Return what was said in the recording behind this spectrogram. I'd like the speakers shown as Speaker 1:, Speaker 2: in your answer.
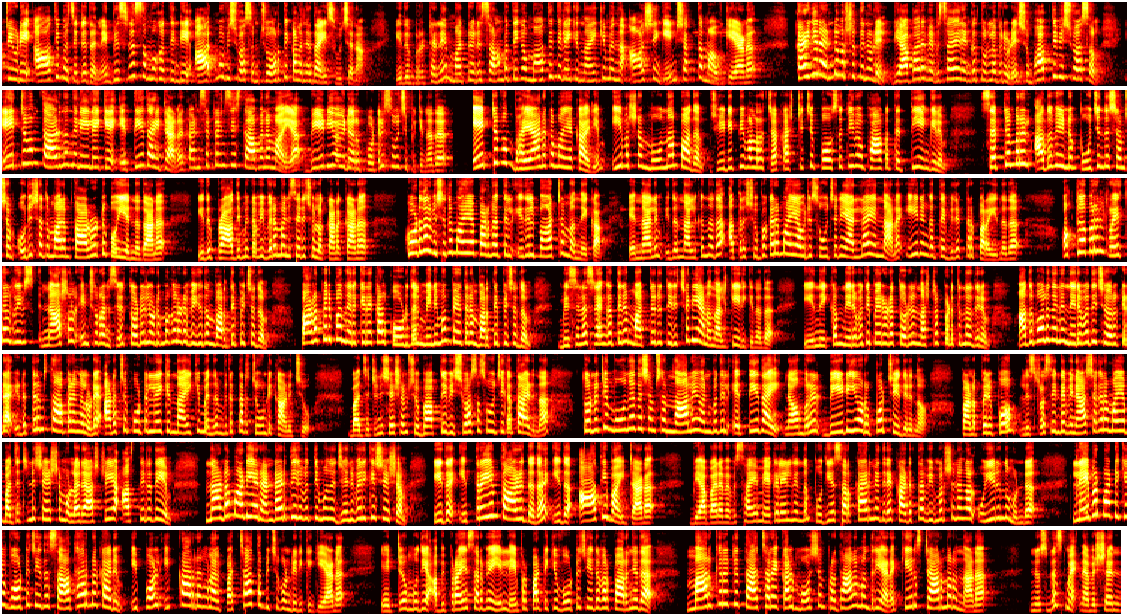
Speaker 1: പാർട്ടിയുടെ ആദ്യ ബജറ്റ് തന്നെ ബിസിനസ് സമൂഹത്തിന്റെ ആത്മവിശ്വാസം ചോർത്തിക്കളഞ്ഞതായി സൂചന. ഇത് ബ്രിട്ടനെ മറ്റൊരു സാമ്പത്തിക മാധ്യത്തിലേക്ക് നയിക്കുമെന്ന ആശങ്കയും ശക്തമാവുകയാണ്. കഴിഞ്ഞ രണ്ട് വർഷത്തിനുള്ളിൽ വ്യാപാര വ്യവസായ രംഗത്തുള്ളവരുടെ ശുഭാപ്തി വിശ്വാസം ഏറ്റവും താഴ്ന്ന നിലയിലേക്ക് എത്തിയതായിട്ടാണ് കൺസൾട്ടൻസി സ്ഥാപനമായ ബി ഡിഒയുടെ റിപ്പോർട്ടിൽ സൂചിപ്പിക്കുന്നത്. ഏറ്റവും ഭയാനകമായ കാര്യം ഈ വർഷം മൂന്നാം പാദം ജി ഡി പി വളർച്ച കഷ്ടിച്ച് പോസിറ്റീവ് ഭാഗത്തെത്തിയെങ്കിലും സെപ്റ്റംബറിൽ അത് വീണ്ടും പൂജ്യം ദശാംശം ഒരു ശതമാനം താഴോട്ട് പോയി എന്നതാണ്. ഇത് പ്രാഥമിക വിവരമനുസരിച്ചുള്ള കണക്കാണ്. കൂടുതൽ വിശദമായ പഠനത്തിൽ ഇതിൽ മാറ്റം വന്നേക്കാം. എന്നാലും ഇത് നൽകുന്നത് അത്ര ശുഭകരമായ ഒരു സൂചനയല്ല എന്നാണ് ഈ രംഗത്തെ വിദഗ്ധർ പറയുന്നത്. ഒക്ടോബറിൽ റേച്ചൽ റീവ്സ് നാഷണൽ ഇൻഷുറൻസിൽ തൊഴിലുടമകളുടെ വിഹിതം വർദ്ധിപ്പിച്ചതും പണപ്പെരുപ്പ നിരക്കിനേക്കാൾ കൂടുതൽ മിനിമം വേതനം വർദ്ധിപ്പിച്ചതും ബിസിനസ് രംഗത്തിന് മറ്റൊരു തിരിച്ചടിയാണ് നൽകിയിരിക്കുന്നത്. ഈ നീക്കം നിരവധി പേരുടെ തൊഴിൽ നഷ്ടപ്പെടുത്തുന്നതിനും അതുപോലെ തന്നെ നിരവധി ചെറുകിട ഇടത്തരം സ്ഥാപനങ്ങളുടെ അടച്ചുപൂട്ടലിലേക്ക് നയിക്കുമെന്നും വിദഗ്ധർ ചൂണ്ടിക്കാണിച്ചു. ബജറ്റിന് ശേഷം ശുഭാപ്തി വിശ്വാസ സൂചിക താഴ്ന്ന് തൊണ്ണൂറ്റി മൂന്ന് ദശാംശം നാല് ഒൻപതിൽ എത്തിയതായി നവംബറിൽ ബി ഡി ഒ റിപ്പോർട്ട് ചെയ്തിരുന്നു. പണപ്പെരുപ്പവും ലിസ്ട്രസിന്റെ വിനാശകരമായ ബജറ്റിന് ശേഷമുള്ള രാഷ്ട്രീയ അസ്ഥിരതയും നടമാടിയ രണ്ടായിരത്തി ഇരുപത്തി മൂന്ന് ജനുവരിക്ക് ശേഷം ഇത് ഇത്രയും താഴുന്നത് ഇത് ആദ്യമായിട്ടാണ്. വ്യാപാര വ്യവസായ മേഖലയിൽ നിന്നും പുതിയ സർക്കാരിനെതിരെ കടുത്ത വിമർശനങ്ങൾ ഉയരുന്നുമുണ്ട്. ലേബർ പാർട്ടിക്ക് വോട്ട് ചെയ്ത സാധാരണക്കാരും ഇപ്പോൾ ഇക്കാരണങ്ങളാൽ പശ്ചാത്തപിച്ചുകൊണ്ടിരിക്കുകയാണ്. ഏറ്റവും പുതിയ അഭിപ്രായ സർവേയിൽ ലേബർ പാർട്ടിക്ക് വോട്ട് ചെയ്തവർ പറഞ്ഞത് മാർഗരറ്റ് താച്ചറേക്കാൾ മോശം പ്രധാനമന്ത്രിയാണ് കീർ സ്റ്റാർമർ എന്നാണ് ന്യൂസ് ഡെസ്ക് മെഗ്നവിഷൻ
